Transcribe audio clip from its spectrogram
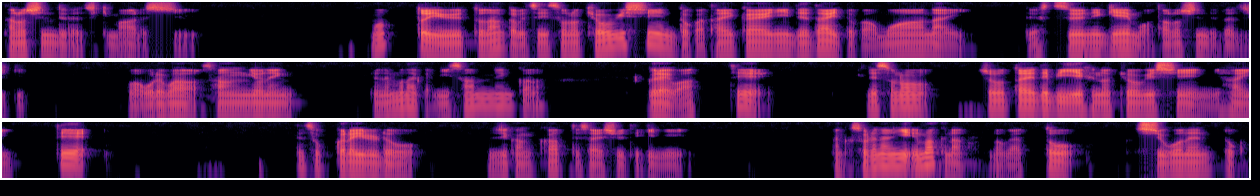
楽しんでた時期もあるし、もっと言うとなんか別にその競技シーンとか大会に出たいとか思わないで普通にゲームを楽しんでた時期は俺は3、4年、4年もないか2、3年かなぐらいはあって、で、その状態で BF の競技シーンに入って、で、そこからいろいろ時間かかって最終的に、なんかそれなりに上手くなったのがやっと4、5年とか、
